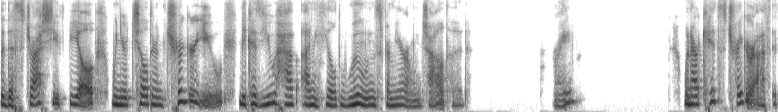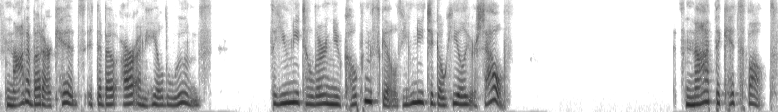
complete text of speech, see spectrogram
the distress you feel when your children trigger you because you have unhealed wounds from your own childhood. Right? When our kids trigger us, it's not about our kids, it's about our unhealed wounds. So you need to learn new coping skills. You need to go heal yourself. It's not the kid's fault.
